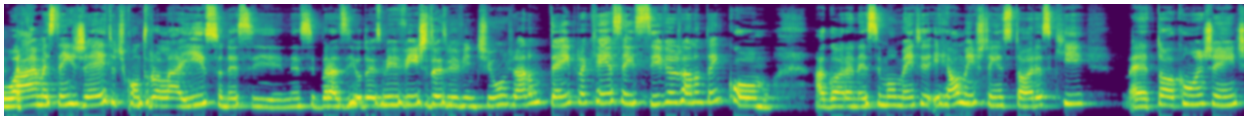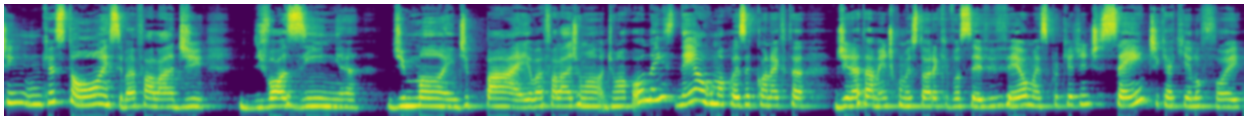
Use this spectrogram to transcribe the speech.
Uai, mas tem jeito de controlar isso nesse, nesse Brasil 2020, 2021? Já não tem, para quem é sensível já não tem como. Agora, nesse momento, e realmente tem histórias que é, tocam a gente em, em, questões, se vai falar de, de vozinha, de mãe, de pai, ou vai falar de uma, de uma ou nem, nem alguma coisa que conecta diretamente com uma história que você viveu, mas porque a gente sente que aquilo foi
